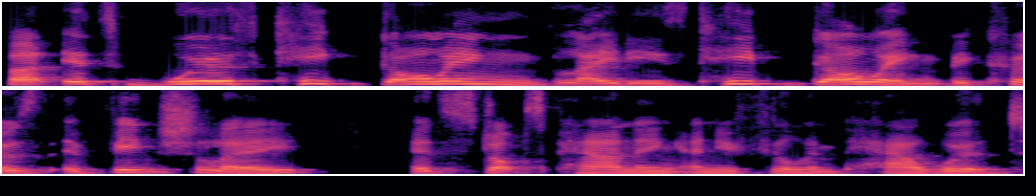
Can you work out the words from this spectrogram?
But it's worth keep going, ladies, keep going because eventually it stops pounding and you feel empowered.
